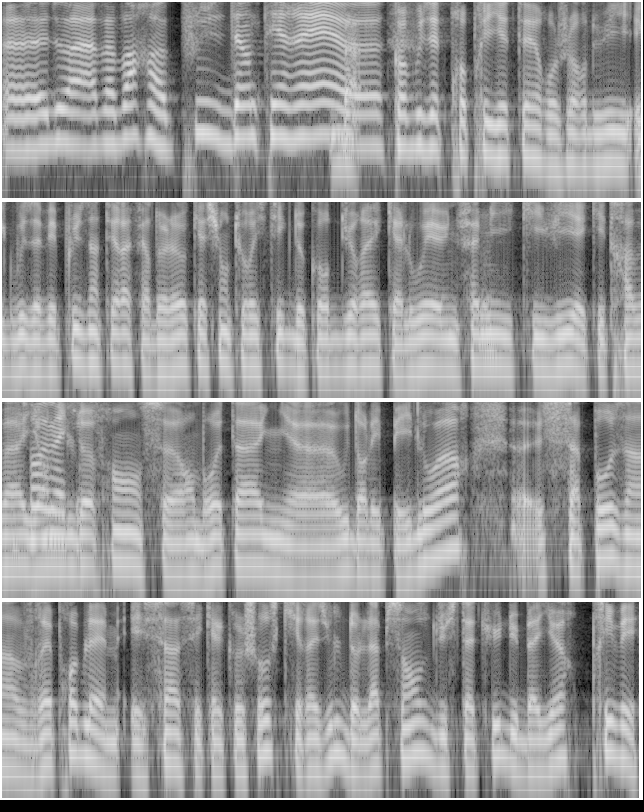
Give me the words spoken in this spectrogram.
euh, doivent avoir euh, plus d'intérêt. Bah, euh, quand vous êtes propriétaire aujourd'hui et que vous avez plus d'intérêt à faire de la location touristique de courte durée qu'à louer à une famille qui vit et qui travaille en Ile-de-France, en Bretagne ou dans les Pays de Loire, ça pose un vrai problème. Et ça, c'est quelque chose qui résulte de l'absence du statut du bailleur privé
